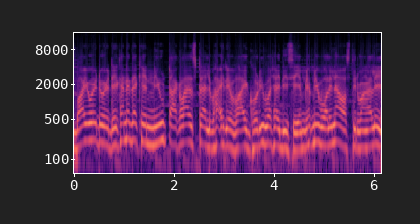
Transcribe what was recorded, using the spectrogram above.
ভাই ওয়েট ওয়েট এখানে দেখেন নিউ টাকলা স্টাইল ভাই রে ভাই, ঘড়ি বসাই দিছে। এমনি এমনি বলি না, অস্থির বাঙালি।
